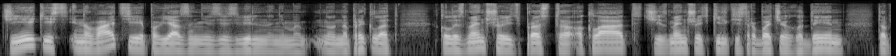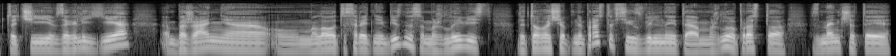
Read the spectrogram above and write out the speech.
Чи є якісь інновації пов'язані зі звільненнями? Ну, наприклад коли зменшують просто оклад, чи зменшують кількість робочих годин. Тобто, чи взагалі є бажання у малого та середнього бізнесу можливість для того, щоб не просто всіх звільнити, а можливо просто зменшити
